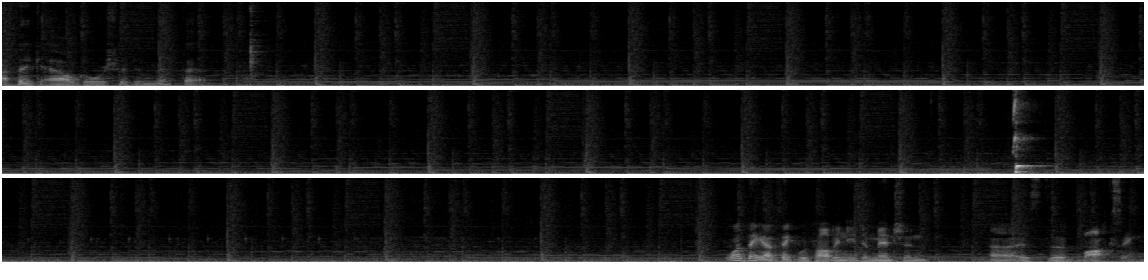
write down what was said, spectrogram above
I think Al Gore should invent that. One thing I think we probably need to mention uh, is the boxing.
